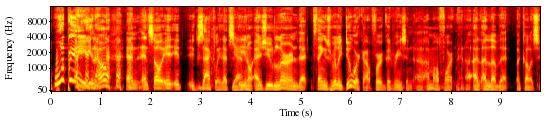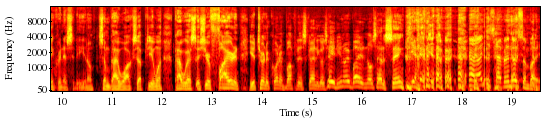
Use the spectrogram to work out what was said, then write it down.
whoopee, you know? and and so it, it exactly, that's, Yeah. you know, as you learn that things really do work out for a good reason, uh, I'm all for it, man. I, I love that. I call it synchronicity, you know? Some guy walks up to you, one guy walks says, you're fired. And you turn the corner, bump into this guy, and he goes, hey, do you know anybody that knows how to sing? Yeah. I just happen to know somebody.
